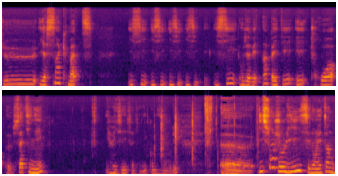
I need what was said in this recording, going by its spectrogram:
deux, il y a 5 mats. Ici, ici, ici, ici, ici, vous avez un pailleté et 3 euh, satinés. Irisés, satinés, comme vous voulez. Euh, ils sont jolis, c'est dans les teintes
